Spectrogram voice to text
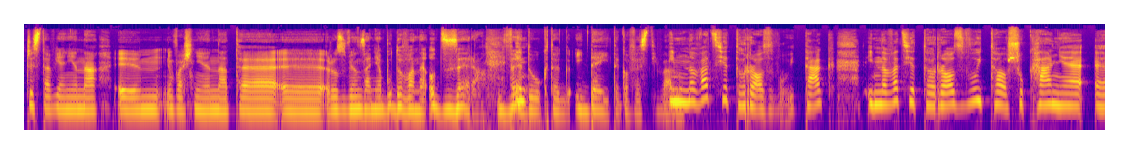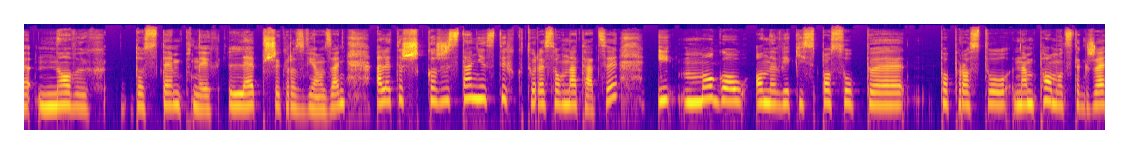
czy stawianie na właśnie na te y, rozwiązania budowane od zera, według tego, idei tego festiwalu? Innowacje to rozwój, tak? Innowacje to rozwój, to szukanie y, nowych, dostępnych, lepszych rozwiązań, ale też korzystanie z tych, które są na tacy i mogą one w jakiś sposób e, po prostu nam pomóc. Także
